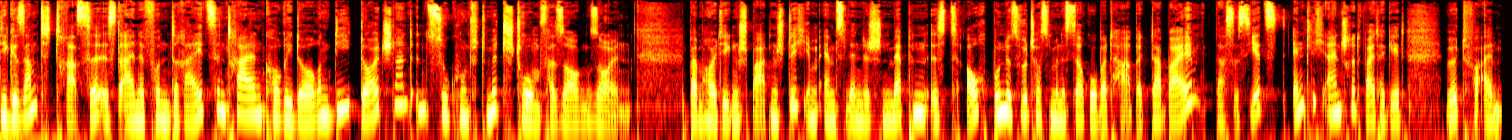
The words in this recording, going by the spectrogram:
Die Gesamttrasse ist eine von drei zentralen Korridoren, die Deutschland in Zukunft mit Strom versorgen sollen. Beim heutigen Spatenstich im emsländischen Meppen ist auch Bundeswirtschaftsminister Robert Habeck dabei. Dass es jetzt endlich einen Schritt weitergeht, wird vor allem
